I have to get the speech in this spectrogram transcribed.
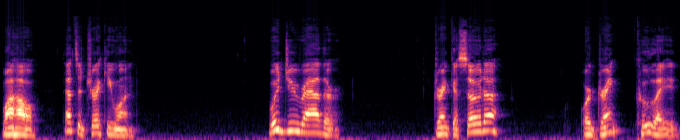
Wow, that's a tricky one. Would you rather drink a soda or drink Kool Aid?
